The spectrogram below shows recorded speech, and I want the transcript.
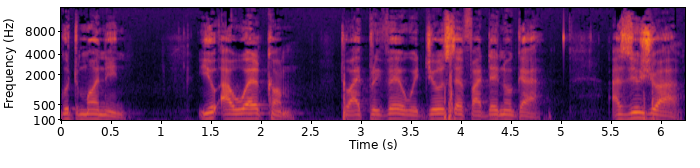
Good morning. You are welcome to I Prevail with Joseph Adenuga. As usual,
